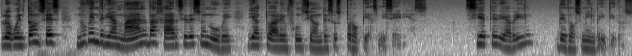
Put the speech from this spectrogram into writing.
Luego entonces no vendría mal bajarse de su nube y actuar en función de sus propias miserias. 7 de abril de 2022.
